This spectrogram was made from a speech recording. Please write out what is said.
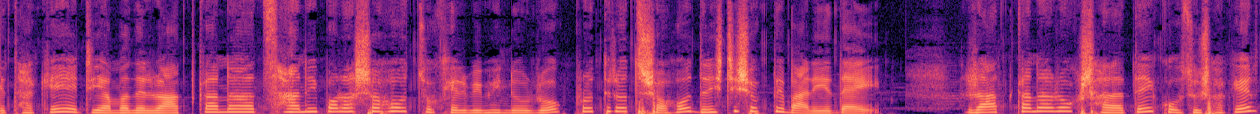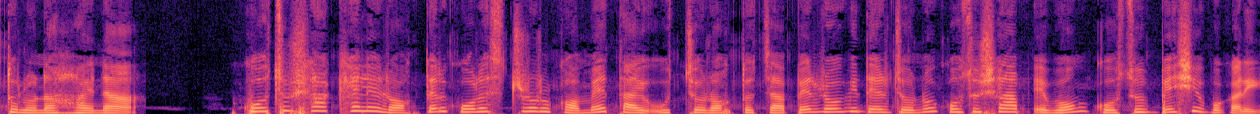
এ থাকে, এটি আমাদের রাতকানা ছানি পড়া সহ চোখের বিভিন্ন রোগ প্রতিরোধ সহ দৃষ্টিশক্তি বাড়িয়ে দেয়। রাতকানা রোগ সারাতে কচু শাকের তুলনা হয় না। কচু শাক খেলে রক্তের কোলেস্টেরল কমে, তাই উচ্চ রক্তচাপের রোগীদের জন্য কচু শাক এবং কচু বেশি উপকারী।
